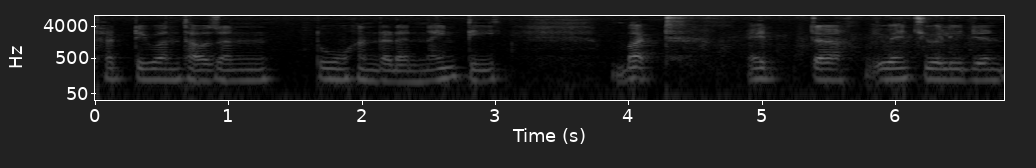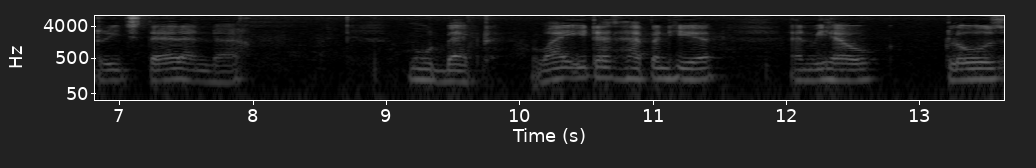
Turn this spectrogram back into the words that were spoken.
31,290 but it uh, eventually didn't reach there and uh, moved back. Why it has happened here and we have close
